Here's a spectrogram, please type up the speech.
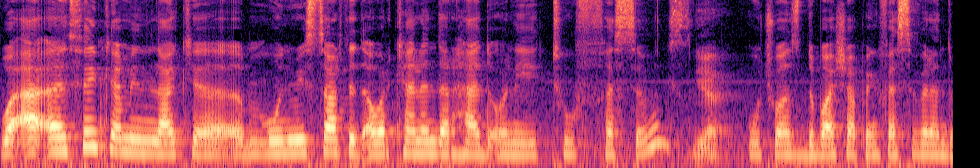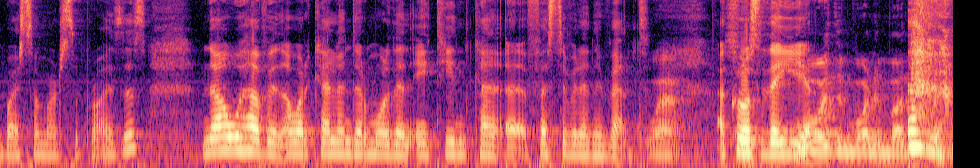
Well, I, I think I mean like um, when we started, our calendar had only two festivals, Yeah. which was Dubai Shopping Festival and Dubai Summer Surprises. Now we have in our calendar more than 18 ca- uh, festival and event Wow. across So the year. More than one a month.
